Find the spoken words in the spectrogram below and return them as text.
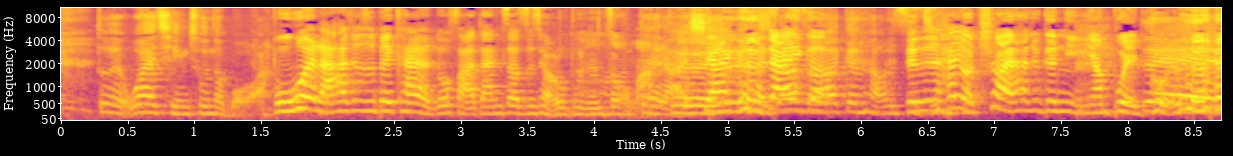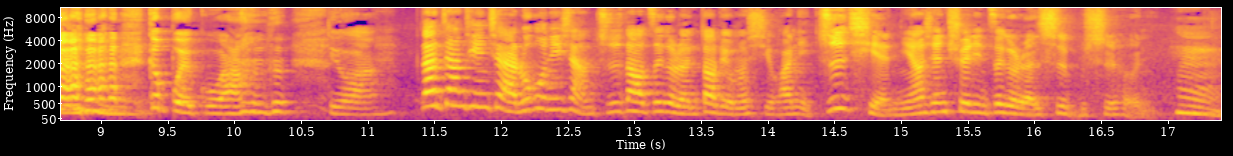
对，我爱青春的我啊。不会啦，他就是被开很多罚单，知道这条路不能走嘛。对下一个 下一个，更好的自己。对对，他有 try，他就跟你一样不会过，对 更不会过啊。对啊，那这样听起来，如果你想知道这个人到底有没有喜欢你，之前你要先确定这个人适不适合你。嗯，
